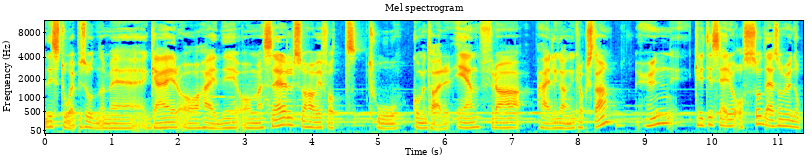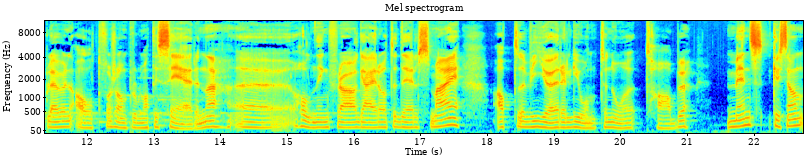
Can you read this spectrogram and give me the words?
disse to episodene med Geir og Heidi og meg selv, så har vi fått to kommentarer. En fra Heili Gange Krokstad. Hun kritiserer jo også det som hun opplever en altfor sånn problematiserende eh, holdning fra Geir og til dels meg, at vi gjør religion til noe tabu. Mens Christian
